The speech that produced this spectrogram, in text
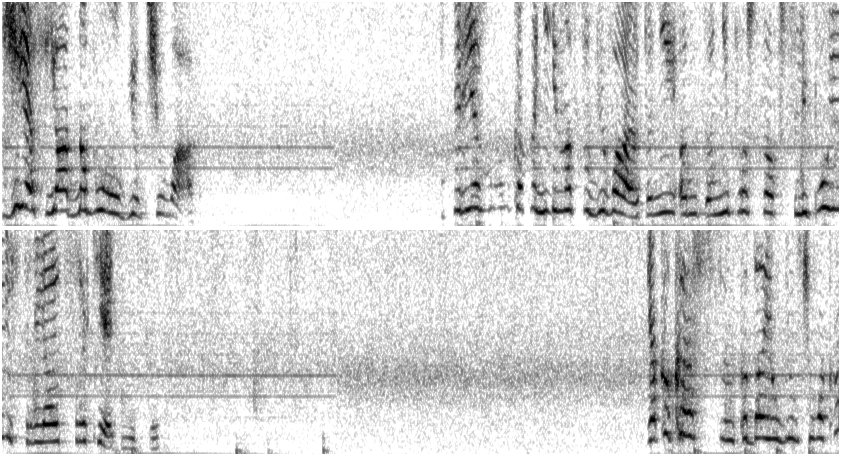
Ес, я одного убил, чувак. Теперь я знаю, как они нас убивают. Они, он- они просто вслепую стреляют с ракетницы. Я как раз, э, когда я убил чувака,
